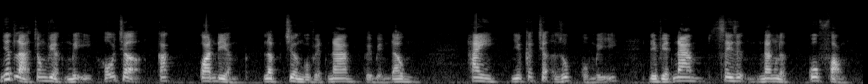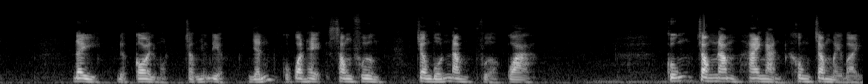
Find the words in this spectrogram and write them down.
nhất là trong việc Mỹ hỗ trợ các quan điểm lập trường của Việt Nam về Biển Đông hay như các trợ giúp của Mỹ để Việt Nam xây dựng năng lực quốc phòng. Đây được coi là một trong những điểm nhấn của quan hệ song phương trong 4 năm vừa qua. Cũng trong năm 2017,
